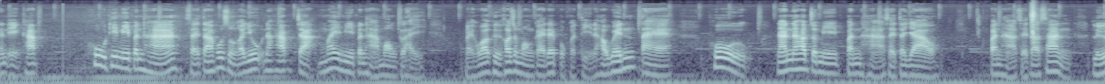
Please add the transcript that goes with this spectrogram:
นั่นเองครับ ผู้ที่มีปัญหาสายตาผู้สูงอายุนะครับ จะไม่มีปัญหามองไกล หมายความว่าคือเขาจะมองไกลได้ปกตินะครับ เว้นแต่ผู้นั้นนะครับจะมีปัญหาสายตายาว ปัญหาสายตาสั้น หรือ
